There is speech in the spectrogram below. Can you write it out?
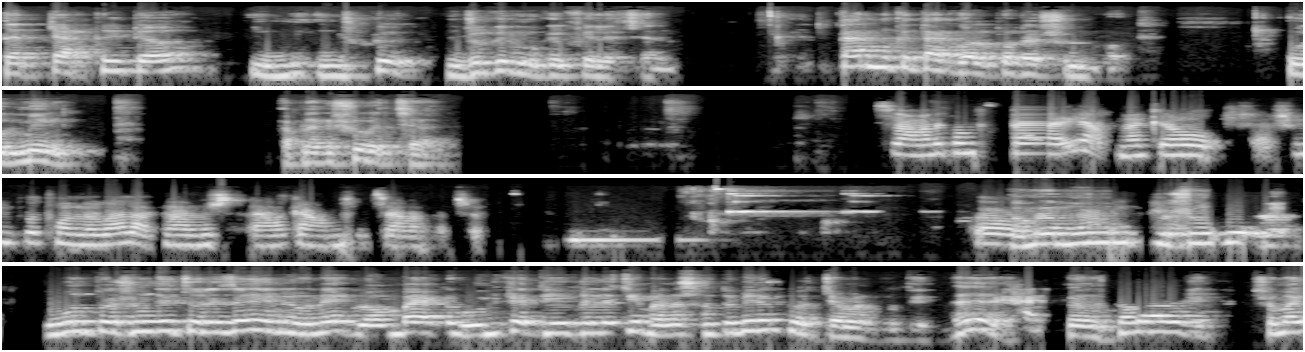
তার চাকরিটা ঝুঁকি- ঝুঁকির মুখে ফেলেছেন। তার মুখে তার গল্পটা শুনব। উর্মি, আপনাকে শুভেচ্ছা। আপনাকেও অসংখ্য ধন্যবাদ। আপনার আমাকে আমন্ত্রণ জানানোর জন্য। আমরা মূল প্রসঙ্গে মূল প্রসঙ্গে চলে যাই। আমি অনেক লম্বা একটা ভূমিকা দিয়ে ফেলেছি মানুষ হয়তো বিরক্ত হচ্ছে আমার প্রতি হ্যাঁ? সবাই সবাই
